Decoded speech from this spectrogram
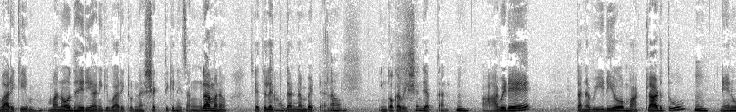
వారికి మనోధైర్యానికి వారికి ఉన్న శక్తికి నిజంగా మనం చేతులెత్తి దండం పెట్టాలి. ఇంకొక విషయం చెప్తాను. మ్మ్. ఆవిడే తన వీడియో మాట్లాడుతూ మ్మ్. నేను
